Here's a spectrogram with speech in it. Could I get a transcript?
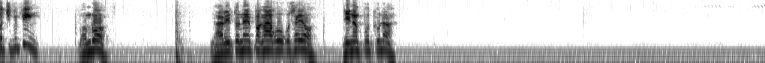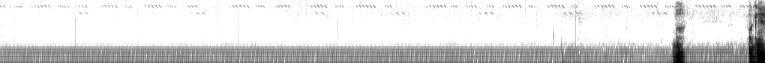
Coach Piping! Bombo, narito na yung pangako ko sa'yo. Dinampot ko na. Huwag na.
